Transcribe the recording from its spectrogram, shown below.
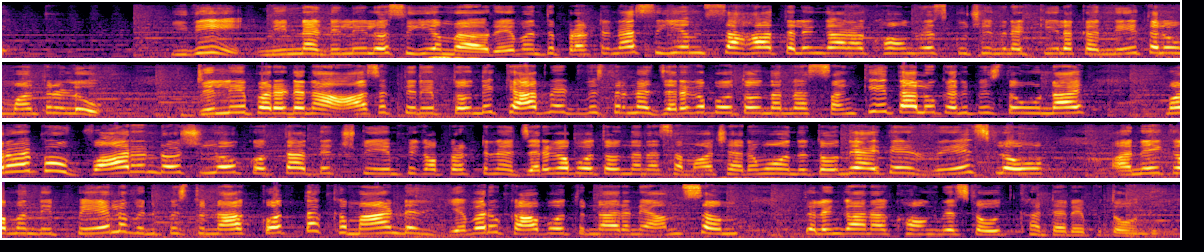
ఇది నిన్న ఢిల్లీలో సీఎం రేవంత్ ప్రకటన. సీఎం సహా తెలంగాణ కాంగ్రెస్కు చెందిన కీలక నేతలు మంత్రులు ఢిల్లీ పర్యటన ఆసక్తి రేపుతోంది. కేబినెట్ విస్తరణ జరగబోతోందన్న సంకేతాలు కనిపిస్తూ ఉన్నాయి. మరోవైపు వారం రోజుల్లో కొత్త అధ్యక్షుడి ఎంపిక ప్రకటన జరగబోతోందన్న సమాచారం అందుతోంది. అయితే రేస్లో అనేక మంది పేర్లు వినిపిస్తున్న కొత్త కమాండర్ ఎవరు కాబోతున్నారనే అంశం తెలంగాణ కాంగ్రెస్లో ఉత్కంఠ రేపుతోంది.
